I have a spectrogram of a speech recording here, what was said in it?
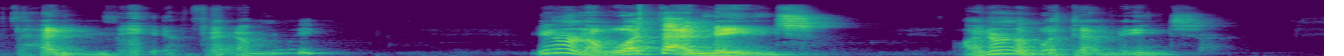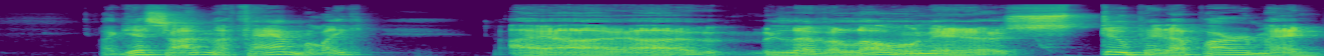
that means. Family? You don't know what that means. I don't know what that means. I guess I'm a family. I, I, I live alone in a stupid apartment,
